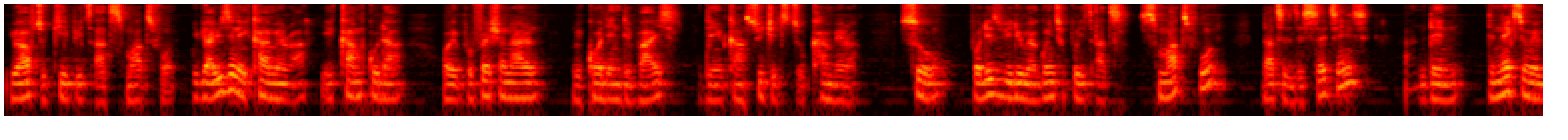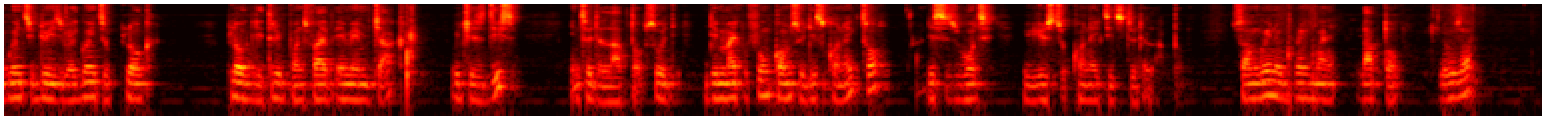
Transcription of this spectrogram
you have to keep it at smartphone. If you are using a camera a camcorder or a professional recording device then you can switch it to camera. So for this video we are going to put it at smartphone that is the settings and then the next thing we're going to do is we're going to plug plug the 3.5 mm jack which is this into the laptop. So the, the microphone comes with this connector and this is what you use to connect it to the laptop. So i'm going to bring my laptop closer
